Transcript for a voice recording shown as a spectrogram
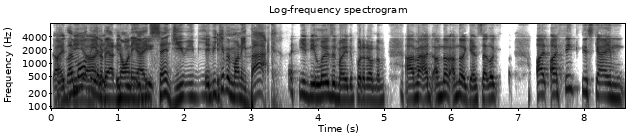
they be, might be at about ninety eight cents. You, you would be giving money back. You'd be losing money to put it on them. Um, I, I'm not. I'm not against that. Look, I, I think this game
